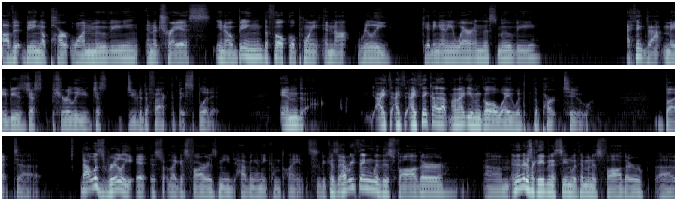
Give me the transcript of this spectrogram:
of it being a part one movie and Atreides, you know, being the focal point and not really getting anywhere in this movie. I think that maybe is just purely just due to the fact that they split it. And I I, I think I, I might even go away with the part two. But uh that was really it as like as far as me having any complaints because everything with his father um and then there's like even a scene with him and his father uh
